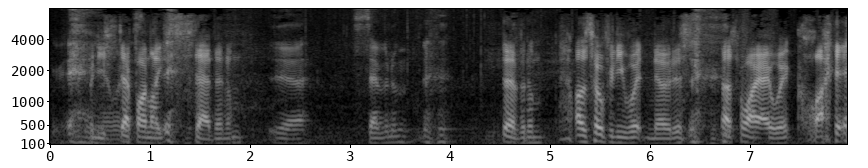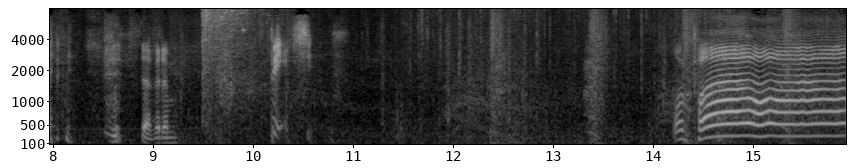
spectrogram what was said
when you Yeah, step on like seven of them. yeah, seven of them. Seven of them. I was hoping you wouldn't notice. That's why I went quiet. seven of them. Bitch. One punch.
